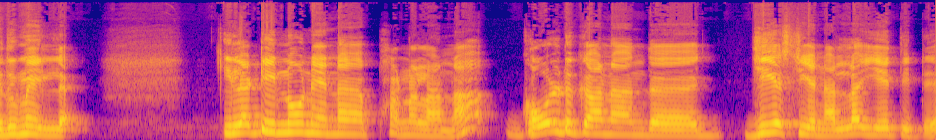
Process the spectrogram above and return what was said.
எதுவுமே இல்லை. இல்லாட்டி இன்னொன்று என்ன பண்ணலான்னா கோல்டுக்கான அந்த ஜிஎஸ்டியை நல்லா ஏற்றிட்டு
